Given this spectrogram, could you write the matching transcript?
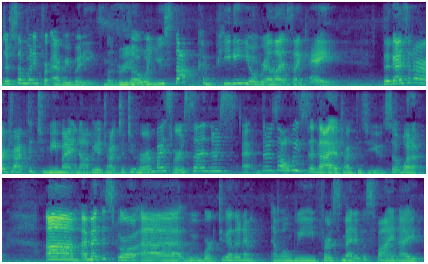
there's somebody for everybody. Agreed. So when you stop competing, you'll realize like, hey. The guys that are attracted to me might not be attracted to her, and vice versa. And there's there's always a guy attracted to you, so whatever. Um, I met this girl. Uh, we worked together, and, and when we first met, it was fine. I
